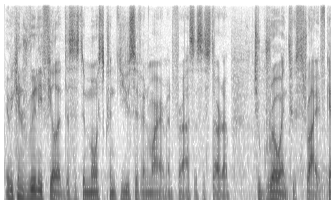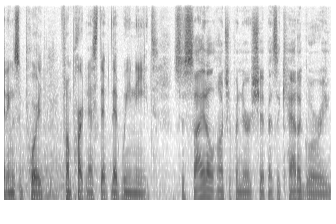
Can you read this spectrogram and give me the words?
and we can really feel that this is the most conducive environment for us as a startup to grow and to thrive, getting the support from partners that, that we need. Societal entrepreneurship as a category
